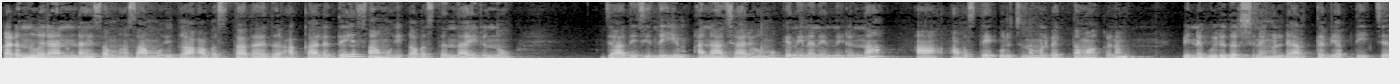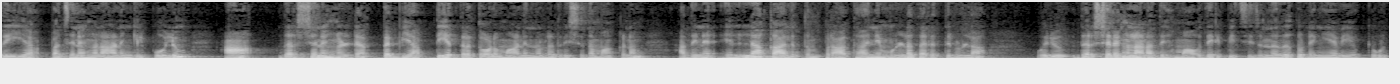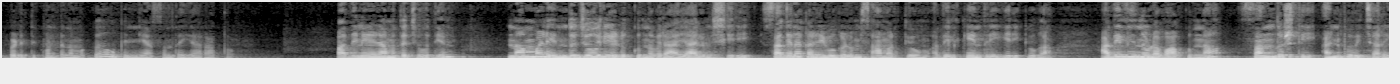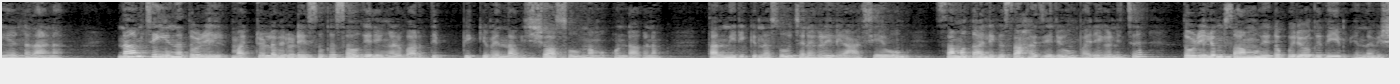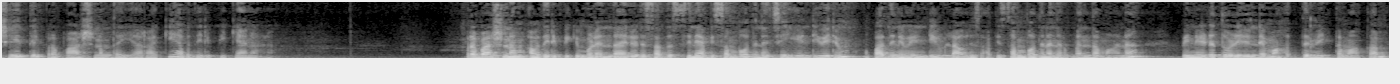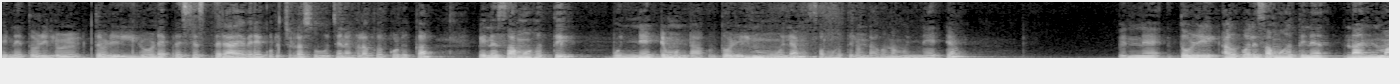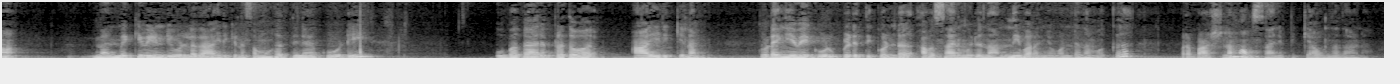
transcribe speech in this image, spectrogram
കടന്നു വരാനുണ്ടായ സാമൂഹിക അവസ്ഥ അതായത് അക്കാലത്തെ സാമൂഹിക അവസ്ഥ എന്തായിരുന്നു? ജാതി ചിന്തയും അനാചാരവും ഒക്കെ നിലനിന്നിരുന്ന ആ അവസ്ഥയെക്കുറിച്ച് നമ്മൾ വ്യക്തമാക്കണം. പിന്നെ ഗുരുദർശനങ്ങളുടെ അർത്ഥവ്യാപ്തി ചെറിയ വചനങ്ങളാണെങ്കിൽ പോലും ആ ദർശനങ്ങളുടെ അർത്ഥവ്യാപ്തി എത്രത്തോളമാണെന്നുള്ളത് വിശദമാക്കണം. അതിന് എല്ലാ കാലത്തും പ്രാധാന്യമുള്ള തരത്തിലുള്ള ഒരു ദർശനങ്ങളാണ് അദ്ദേഹം അവതരിപ്പിച്ചിരുന്നത്. തുടങ്ങിയവയൊക്കെ ഉൾപ്പെടുത്തിക്കൊണ്ട് നമുക്ക് ഉപന്യാസം തയ്യാറാക്കാം. പതിനേഴാമത്തെ ചോദ്യം. നമ്മൾ എന്തു ജോലി എടുക്കുന്നവരായാലും ശരി സകല കഴിവുകളും സാമർഥ്യവും അതിൽ കേന്ദ്രീകരിക്കുക. അതിൽ നിന്നുളവാക്കുന്ന സന്തുഷ്ടി അനുഭവിച്ചറിയേണ്ടതാണ്. നാം ചെയ്യുന്ന തൊഴിൽ മറ്റുള്ളവരുടെ സുഖസൗകര്യങ്ങൾ വർദ്ധിപ്പിക്കുമെന്ന വിശ്വാസവും നമുക്കുണ്ടാകണം. തന്നിരിക്കുന്ന സൂചനകളിലെ ആശയവും സമകാലിക സാഹചര്യവും പരിഗണിച്ച് തൊഴിലും സാമൂഹിക പുരോഗതിയും എന്ന വിഷയത്തിൽ പ്രഭാഷണം തയ്യാറാക്കി അവതരിപ്പിക്കാനാണ്. പ്രഭാഷണം അവതരിപ്പിക്കുമ്പോൾ എന്തായാലും ഒരു സദസ്സിനെ അഭിസംബോധന ചെയ്യേണ്ടി വരും. അപ്പം അതിനു വേണ്ടിയുള്ള ഒരു അഭിസംബോധന നിർബന്ധമാണ്. പിന്നീട് തൊഴിലിന്റെ മഹത്വം വ്യക്തമാക്കാം. പിന്നെ തൊഴിൽ തൊഴിലിലൂടെ പ്രശസ്തരായവരെ കുറിച്ചുള്ള സൂചനകളൊക്കെ കൊടുക്കാം. പിന്നെ സമൂഹത്തിൽ മുന്നേറ്റം ഉണ്ടാകും തൊഴിൽ മൂലം സമൂഹത്തിൽ ഉണ്ടാകുന്ന മുന്നേറ്റം. പിന്നെ തൊഴിൽ അതുപോലെ സമൂഹത്തിന് നന്മ നന്മയ്ക്ക് വേണ്ടിയുള്ളതായിരിക്കണം. സമൂഹത്തിന് കൂടി ഉപകാരപ്രദ ആയിരിക്കണം. തുടങ്ങിയവയൊക്കെ ഉൾപ്പെടുത്തിക്കൊണ്ട് അവസാനം ഒരു നന്ദി പറഞ്ഞുകൊണ്ട് നമുക്ക് പ്രഭാഷണം അവസാനിപ്പിക്കാവുന്നതാണ്.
